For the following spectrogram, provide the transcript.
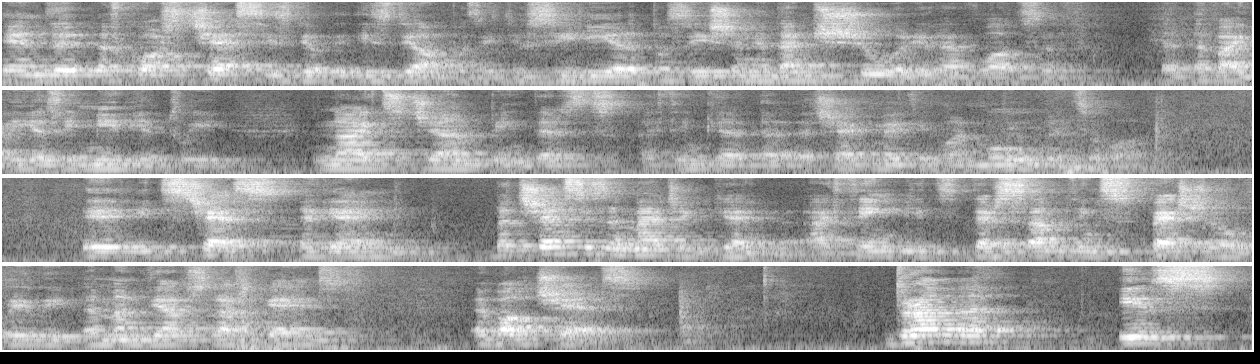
And uh, of course, chess is the, is the opposite. You see here a position, and I'm sure you have lots of, of ideas immediately. Knights jumping, there's, I think, a, a checkmate in one move, and so on. It's chess again, but chess is a magic game. I think there's something special, really, among the abstract games about chess. Drama is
